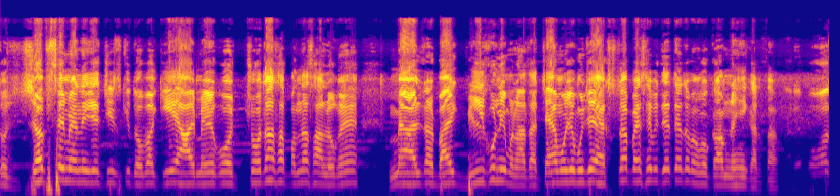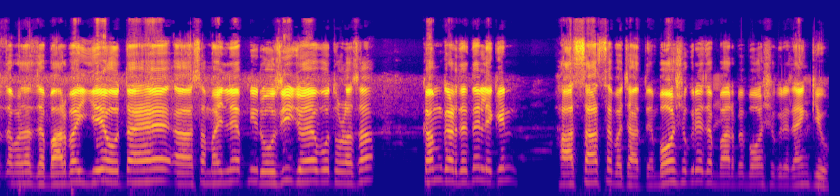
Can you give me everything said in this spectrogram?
तो जब से मैंने ये चीज़ की तोबा की है आज मेरे को चौदह से पंद्रह साल हो गए हैं मैं अल्टर बाइक बिल्कुल नहीं बनाता। चाहे मुझे मुझे एक्स्ट्रा पैसे भी देते हैं तो मैं वो काम नहीं करता। बहुत ज़बरदस्त जब्बार भाई ये होता है समझ लें अपनी रोज़ी जो है वो थोड़ा सा कम कर देते हैं लेकिन हादसा से बचाते हैं। बहुत शुक्रिया जब्बार भाई बहुत शुक्रिया। थैंक यू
